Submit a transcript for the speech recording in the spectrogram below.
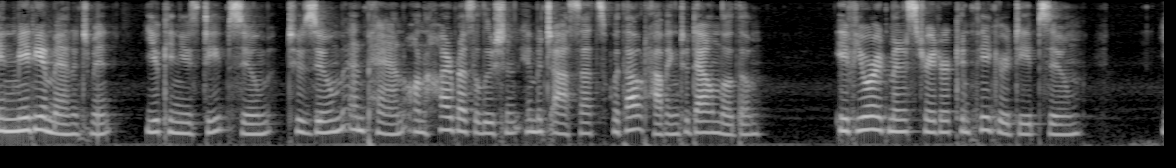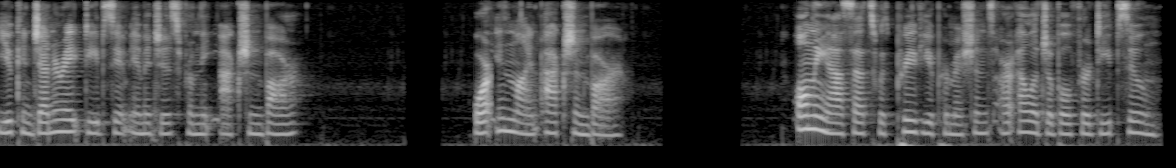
In media management, you can use Deep Zoom to zoom and pan on high resolution image assets without having to download them. If your administrator configured Deep Zoom, you can generate Deep Zoom images from the Action bar or Inline Action bar. Only assets with preview permissions are eligible for Deep Zoom.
